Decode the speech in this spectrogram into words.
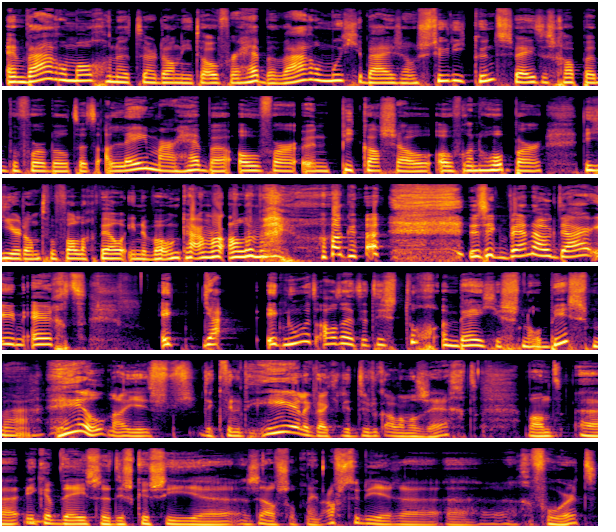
En waarom mogen we het er dan niet over hebben? Waarom moet je bij zo'n studie kunstwetenschappen bijvoorbeeld het alleen maar hebben over een Picasso, over een Hopper, die hier dan toevallig wel in de woonkamer allebei hangen? Dus ik ben ook daarin echt. Ik, ja, ik noem het altijd, het is toch een beetje snobisme. Heel, nou, je, ik vind het heerlijk dat je dit natuurlijk allemaal zegt. Want uh, ik heb deze discussie uh, zelfs op mijn afstuderen uh, gevoerd.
